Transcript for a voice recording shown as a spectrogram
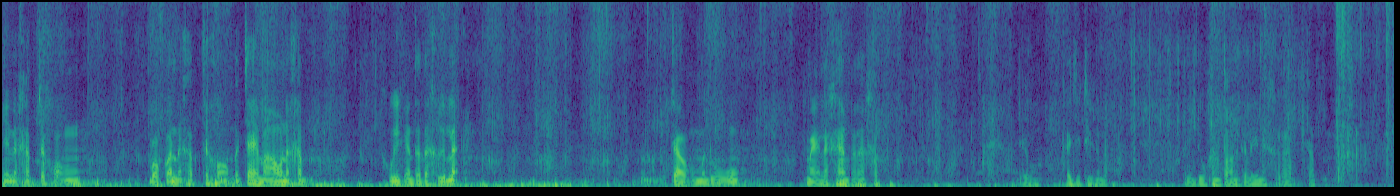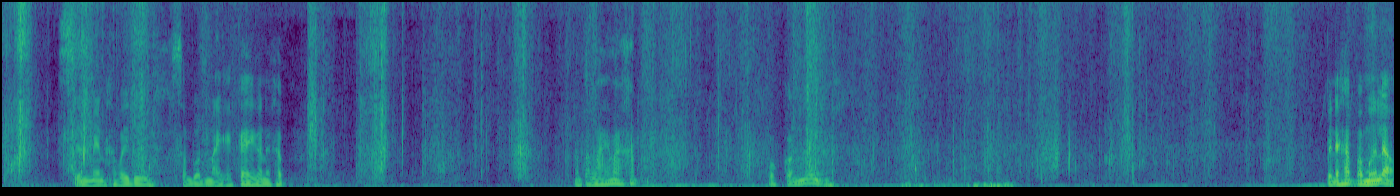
นี่นะครับ เจ้าของบอกก่อนนะครับ เจ้าของเป็นใจมาเอานะครับ คุยกันตั้งแต่คืนแล้วเจ้าของมาดูหมายละข้างแล้วนะครับ เดี๋ยวใกล้จะถึงแล้วไปดูขั้นตอนกันเลยนะครับครับเซนแมนเข้าไปดูสำรวจหมายใกล้ๆกันนะครับอันตรายมากครับบอกก่อนเนอะ เป็นนะครับประเมินแล้ว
